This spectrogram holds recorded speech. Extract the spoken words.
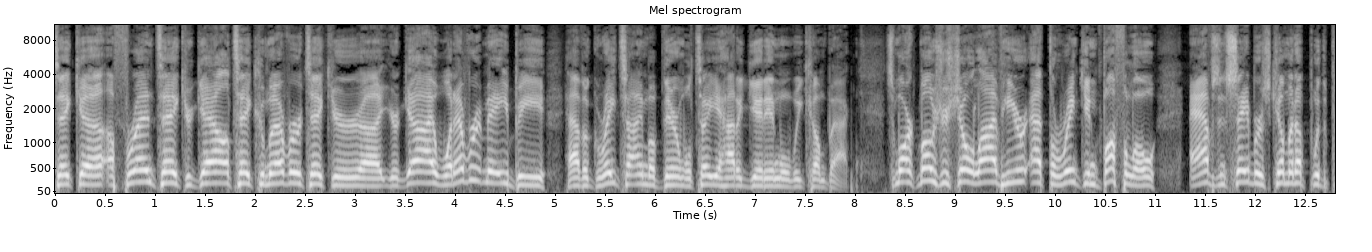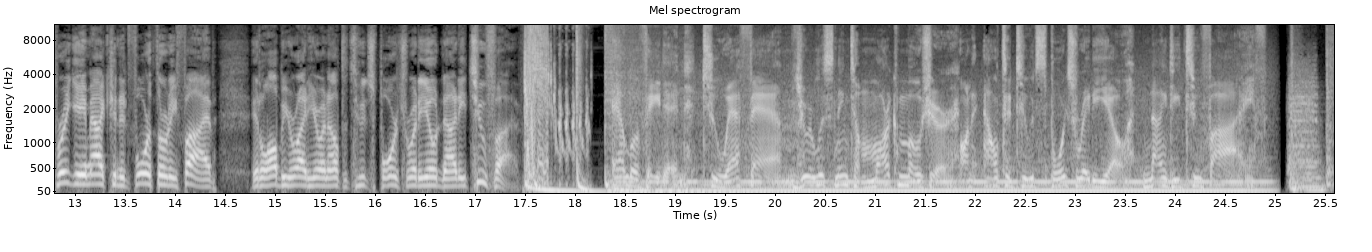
Take uh, a friend, take your gal, take whomever, take your uh, your guy, whatever it may be. Have a great time up there, and we'll tell you how to get in when we come back. It's Mark Moser Show live here at the rink in Buffalo. Avs and Sabres coming up with the pregame action at 4:35. It'll all be right here on Altitude Sports Radio 92.5. Elevated to FM. You're listening to Mark Moser on Altitude Sports Radio 92.5.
